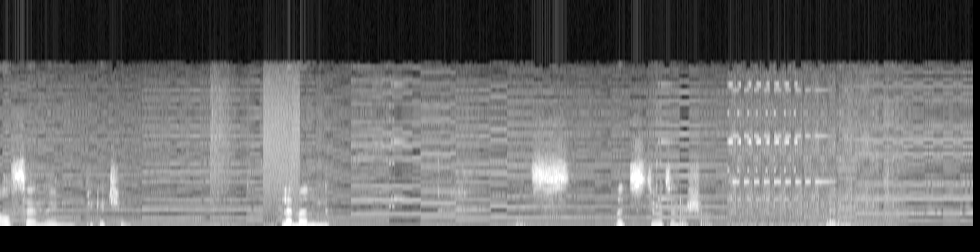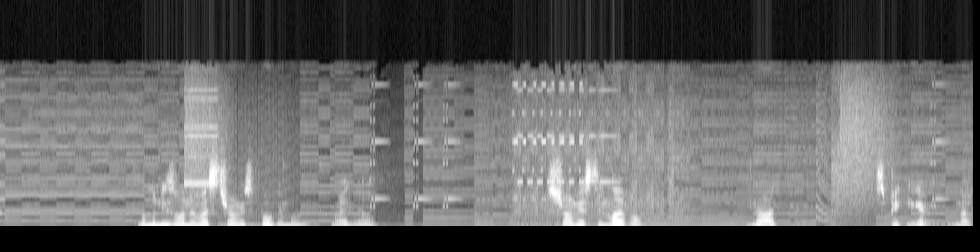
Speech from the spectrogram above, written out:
I'll send in Pikachu. Lemon! Let's Let's do a Thundershock. Better. Lemon is one of my strongest Pokemon right now. Strongest in level. Not speaking of, not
